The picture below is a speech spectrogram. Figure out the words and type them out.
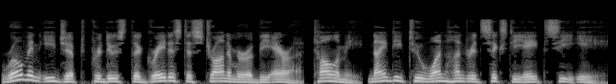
Roman Egypt produced the greatest astronomer of the era, Ptolemy 90–168 CE.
